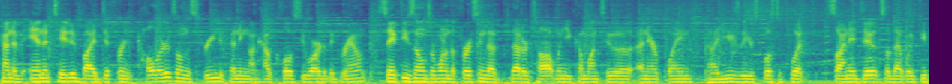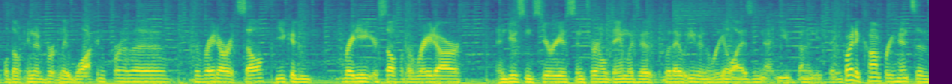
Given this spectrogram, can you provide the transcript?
kind of annotated by different colors on the screen depending on how close you are to the ground. Safety zones are one of the first things that, that are taught when you come onto a, an airplane. Uh, usually you're supposed to put signage out so that way people don't inadvertently walk in front of the, the radar itself. You can radiate yourself with a radar and do some serious internal damage without even realizing that you've done anything. Quite a comprehensive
